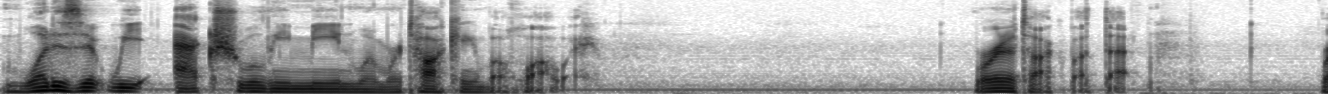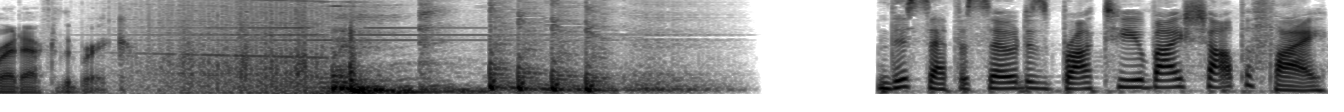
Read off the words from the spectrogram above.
what is it we actually mean when we're talking about Huawei? We're going to talk about that right after the break. This episode is brought to you by Shopify.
